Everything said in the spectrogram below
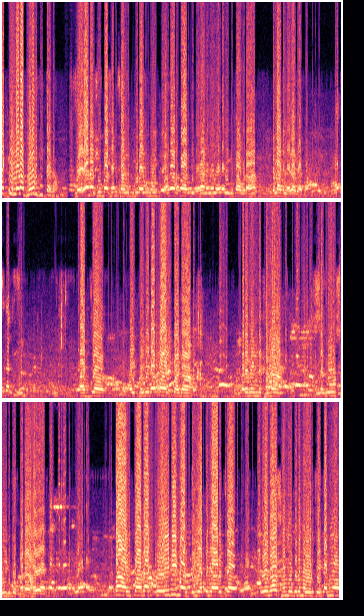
ਇੱਕ ਇਹਨਾਂ ਦਾ ਵਿਰੋਧ ਕੀਤਾ ਹੈਗਾ। ਮੇਰਾ ਨਾਮ ਸੂਬਾ ਸਿੰਘ ਸੰਗਤਪੁਰਾ ਜੀ। ਪ੍ਰਧਾਨ ਭਾਰਤੀ ਕਿਸਾਨ ਯੂਨੀਅਨ ਏਕਤਾ ਉਰਾਹਾਂ ਬਲਾਕ ਲਹਿਰਾ ਕਰਦਾ ਅੱਜ ਇੱਥੇ ਜਿਹੜਾ ਭਾਜਪਾ ਦਾ ਅਰਵਿੰਦ ਖੰਨਾ ਸੰਗਰੂਰ ਸੀਟ ਤੋਂ ਖੜਾ ਹੋਇਆ ਹੈ। ਭਾਜਪਾ ਦਾ ਕੋਈ ਵੀ ਮੰਤਰੀ ਹੈ ਪੰਜਾਬ 'ਚ, ਉਹਦਾ ਸੰਯੁਕਤ ਮੋਰਚੇ ਕੰਨਿਓ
